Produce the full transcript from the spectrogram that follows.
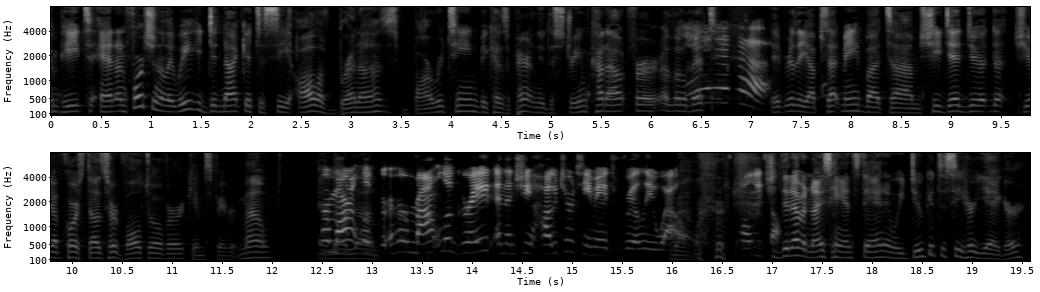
compete. And unfortunately, we did not get to see all of Brenna's bar routine because apparently the stream cut out for a little yeah. bit. It really upset me, but um, she did do it. She, of course, does her vault over, Kim's favorite mount. Her mount um, looked her mount looked great, and then she hugged her teammates really well. She did have a nice handstand, and we do get to see her Jaeger.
